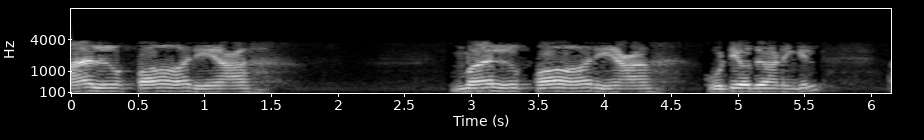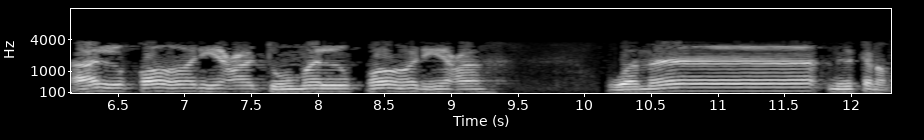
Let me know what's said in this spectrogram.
അൽ മൽ കൂട്ടി ഓതുകയാണെങ്കിൽ അൽ ഖാരിഅതു മൽ ഖാരിഅ വമാ നീട്ടണം.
